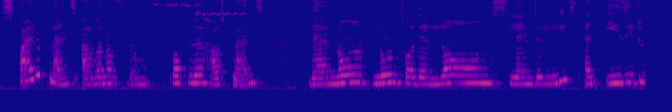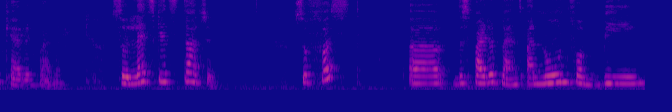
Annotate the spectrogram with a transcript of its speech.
Spider plants are one of the popular house plants. They are known, known for their long, slender leaves and easy to care requirement. So let's get started. So first, uh, the spider plants are known for being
